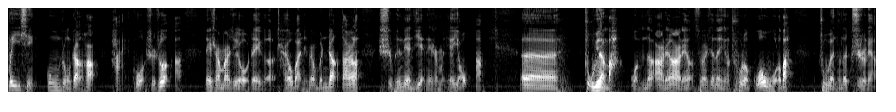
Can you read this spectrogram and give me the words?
微信公众账号。海阔试车啊，那上面就有这个柴油版这篇文章。当然了，视频链接那上面也有啊。呃，祝愿吧，我们的二零二零虽然现在已经出了国五了吧，祝愿它的质量、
